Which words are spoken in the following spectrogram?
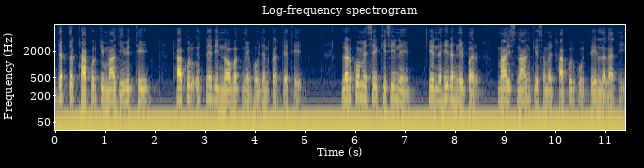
जब तक ठाकुर की माँ जीवित थी ठाकुर उतने दिन नौबत में भोजन करते थे। लड़कों में से किसी ने के नहीं रहने पर माँ स्नान के समय ठाकुर को तेल लगाती।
